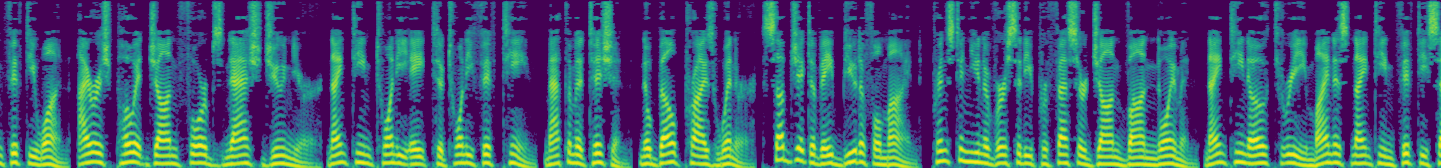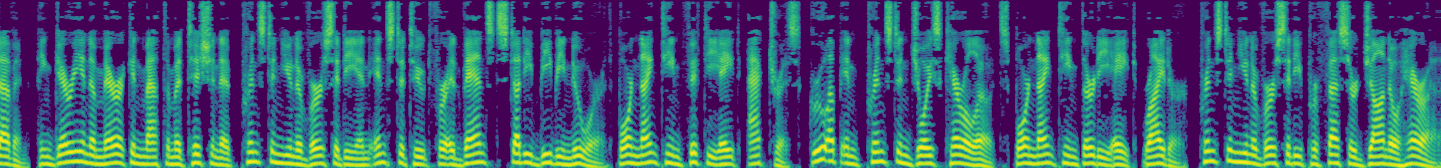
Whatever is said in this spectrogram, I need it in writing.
1951, Irish poet John Forbes Nash Jr. (1928–2015), mathematician, Nobel Prize winner, subject of A Beautiful Mind, Princeton University professor John von Neumann (1903–1957), Hungarian-American mathematician at Princeton University and Institute for Advanced Study. Bebe Neuwirth, born 1958, actress, grew up in Princeton. Joyce Carol Oates, born 1938, writer, Princeton University professor John O'Hara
